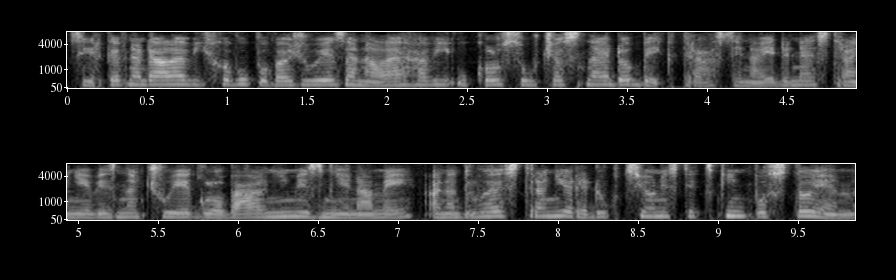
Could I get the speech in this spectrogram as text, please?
Církev nadále výchovu považuje za naléhavý úkol současné doby, která se na jedné straně vyznačuje globálními změnami a na druhé straně redukcionistickým postojem,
